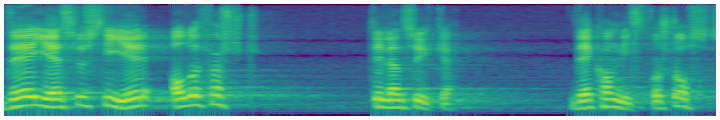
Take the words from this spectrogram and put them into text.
Det Jesus sier aller først til den syke, det kan misforstås.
